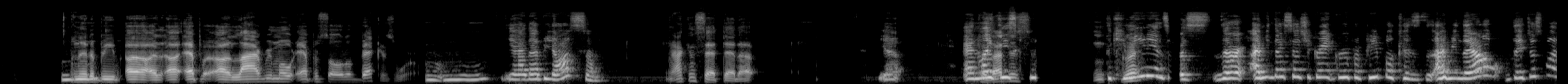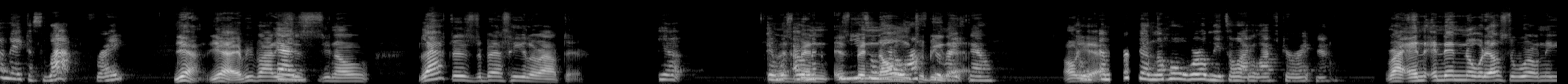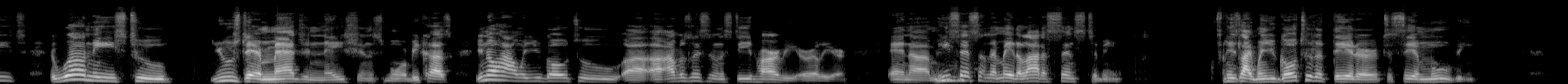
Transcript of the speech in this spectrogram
and it'll be a, a, ep- a live remote episode of Becca's World. Mm-hmm. Yeah, that'd be awesome. I can set that up. Yeah. and like I these, just- the Mm, ahead. comedians, was they're, I mean, they're such a great group of people because, I mean, they're all, they just want to make us laugh, right? Yeah, yeah. Everybody's And- just you know, laughter is the best healer out there. Yeah. And it's America been it's been a known to be right that. now. Oh yeah. America and the whole world needs a lot of laughter right now. Right, and and then you know what else the world needs? The world needs to use their imaginations more because you know how when you go to uh, I was listening to Steve Harvey earlier, and um, he Mhm. said something that made a lot of sense to me. He's like, when you go to the theater to see a movie,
